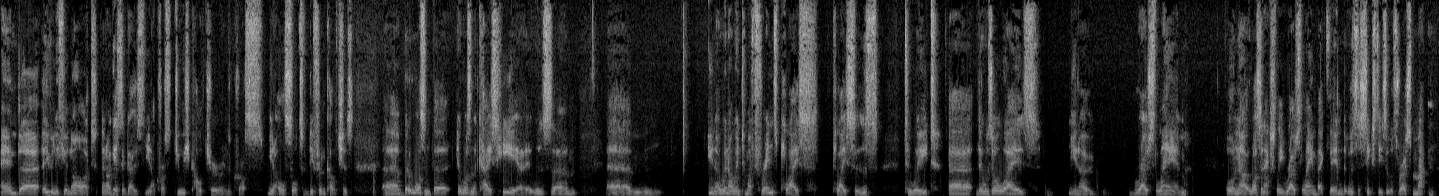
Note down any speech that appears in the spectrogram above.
And uh, even if you're not, and I guess it goes, you know, across Jewish culture and across, you know, all sorts of different cultures, uh, but it wasn't the it wasn't the case here. It was. Um, um, you know, when I went to my friends' place places to eat, uh, there was always, you know, roast lamb. Or no, it wasn't actually roast lamb back then. It was the '60s. It was roast mutton,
